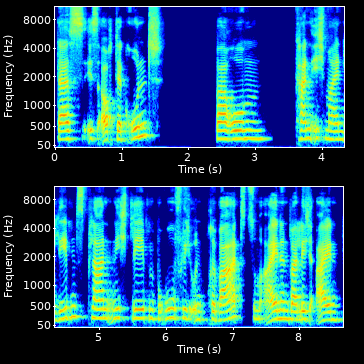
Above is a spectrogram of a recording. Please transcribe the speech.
Das ist auch der Grund, warum kann ich meinen Lebensplan nicht leben, beruflich und privat. Zum einen, weil ich ein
